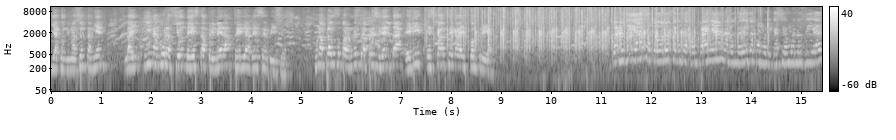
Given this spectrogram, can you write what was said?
y a continuación también la inauguración de esta primera feria de servicios. Un aplauso para nuestra presidenta Edith Escárcega Escontría. Buenos días a todos los que nos acompañan, a los medios de comunicación, buenos días.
